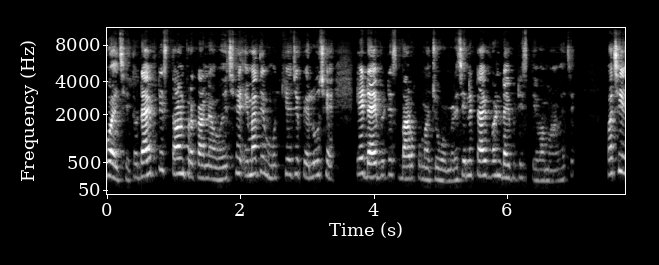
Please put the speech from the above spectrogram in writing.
હોય છે? તો ડાયાબિટીસ ત્રણ પ્રકારના હોય છે. એમાં તે મુખ્ય જે પહેલું છે, એ ડાયાબિટીસ બાળકોમાં જોવા મળે છે. એને ટાઈપ વન ડાયાબિટીસ કહેવામાં આવે છે. પછી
